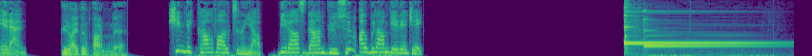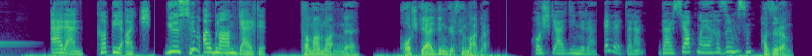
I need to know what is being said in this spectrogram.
Eren. Günaydın anne. Şimdi kahvaltını yap. Birazdan Gülsüm ablam gelecek. Eren, kapıyı aç. Gülsüm ablam geldi. Tamam anne. Hoş geldin Gülsüm abla. Hoş geldin İren. Evet Eren, ders yapmaya hazır mısın? Hazırım.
